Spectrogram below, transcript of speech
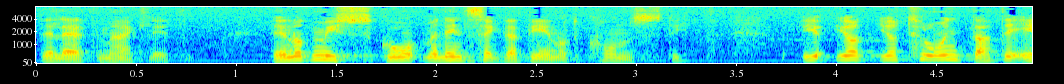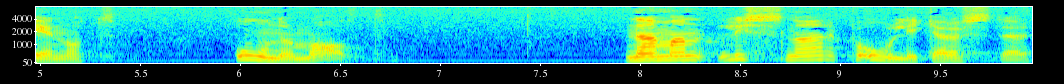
Det lät märkligt. Det är något mysko, men det är inte säkert att det är något konstigt. Jag, jag, jag tror inte att det är något onormalt. När man lyssnar på olika röster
